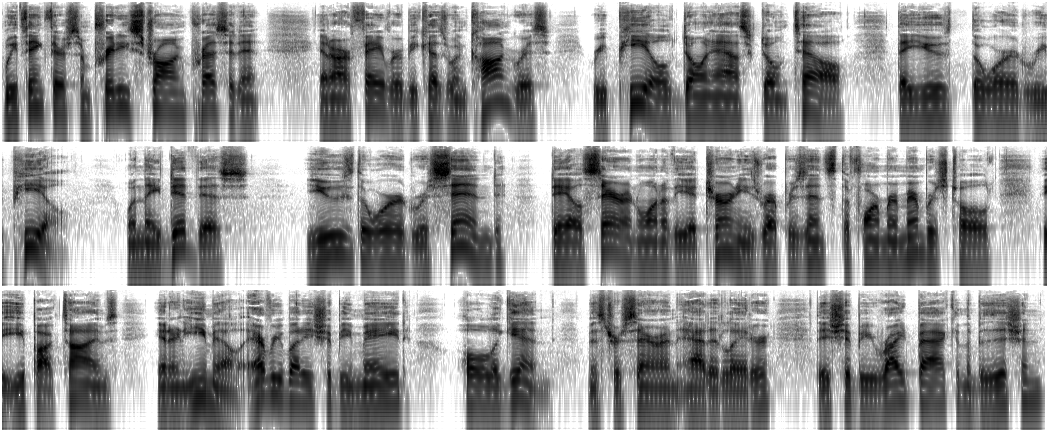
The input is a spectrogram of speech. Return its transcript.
We think there's some pretty strong precedent in our favor because when Congress repealed Don't Ask, Don't Tell, they used the word repeal. When they did this, used the word rescind, Dale Saran, one of the attorneys, represents the former members, told the Epoch Times in an email. Everybody should be made whole again, Mr. Saran added later. They should be right back in the position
